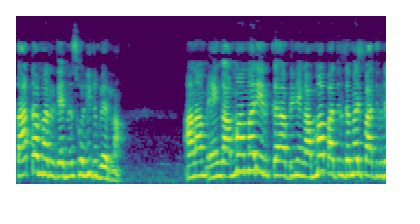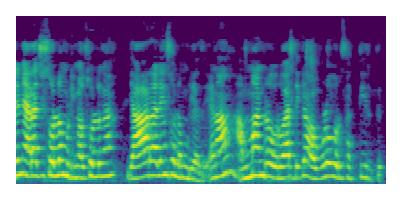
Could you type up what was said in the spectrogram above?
தாத்தா மாதிரி இருக்க சொல்லிட்டு போயிடலாம். ஆனா எங்க அம்மா மாதிரி இருக்க அப்படின்னு எங்க அம்மா பாத்துக்கிட்ட மாதிரி பாத்துக்கிட்டேன்னு யாராச்சும் சொல்ல முடியுமா? சொல்லுங்க. யாராலையும் சொல்ல முடியாது. ஏன்னா அம்மான்ற ஒரு வார்த்தைக்கு அவ்வளோ ஒரு சக்தி இருக்கு.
